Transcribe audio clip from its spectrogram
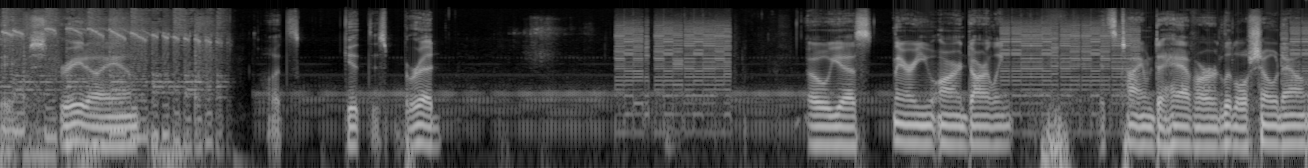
Damn straight I am. Let's get this bread. Oh, yes, there you are, darling. It's time to have our little showdown.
